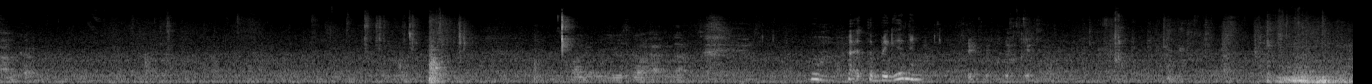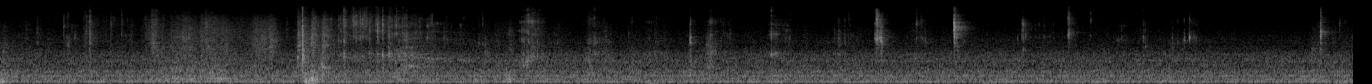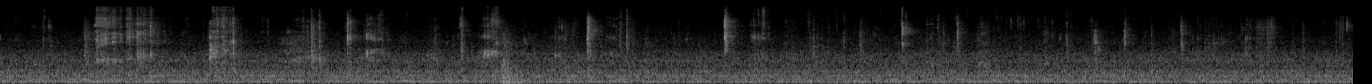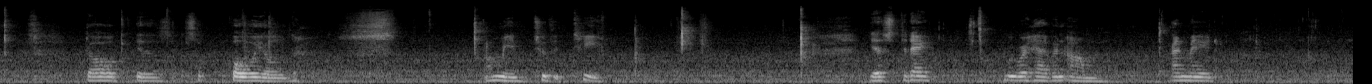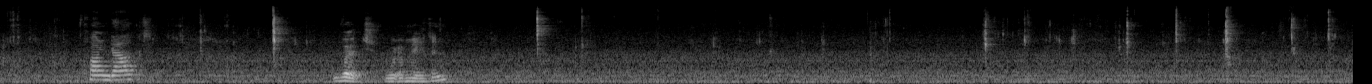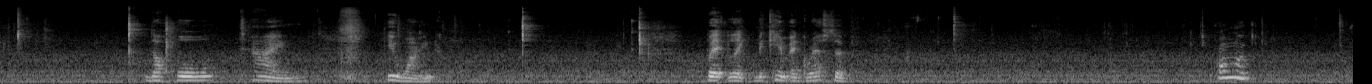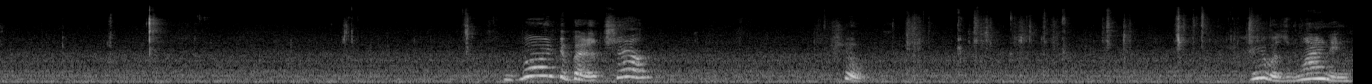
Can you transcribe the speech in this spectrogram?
I'm coming. Wonder when you was gonna have enough. At the beginning. Dog is spoiled. I mean, to the teeth. yesterday we were having um I made corn dogs which were amazing. The whole time he whined. But like became aggressive. Oh my Boy, you better chill. Shoot. He was whining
